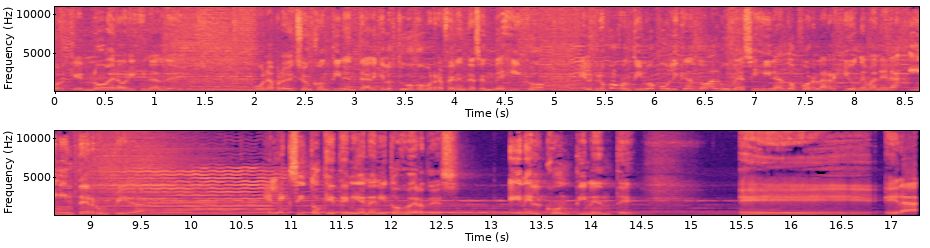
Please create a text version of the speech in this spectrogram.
porque no era original de ellos. Una proyección continental que los tuvo como referentes en México, el grupo continuó publicando álbumes y girando por la región de manera ininterrumpida. El éxito que tenían Anitos Verdes en el continente eh, era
